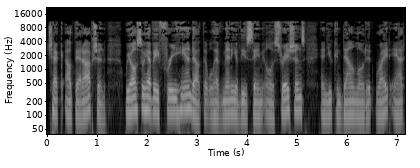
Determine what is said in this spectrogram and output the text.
check out that option. We also have a free handout that will have many of these same illustrations, and you can download it right at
